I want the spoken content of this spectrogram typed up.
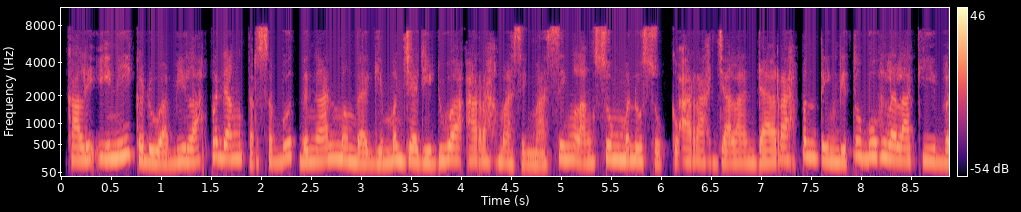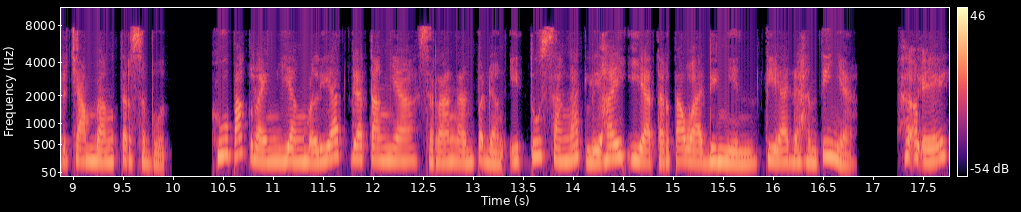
Kali ini kedua bilah pedang tersebut dengan membagi menjadi dua arah masing-masing langsung menusuk ke arah jalan darah penting di tubuh lelaki bercambang tersebut. Hupak Leng yang melihat datangnya serangan pedang itu sangat lihai ia tertawa dingin tiada hentinya. Hee,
